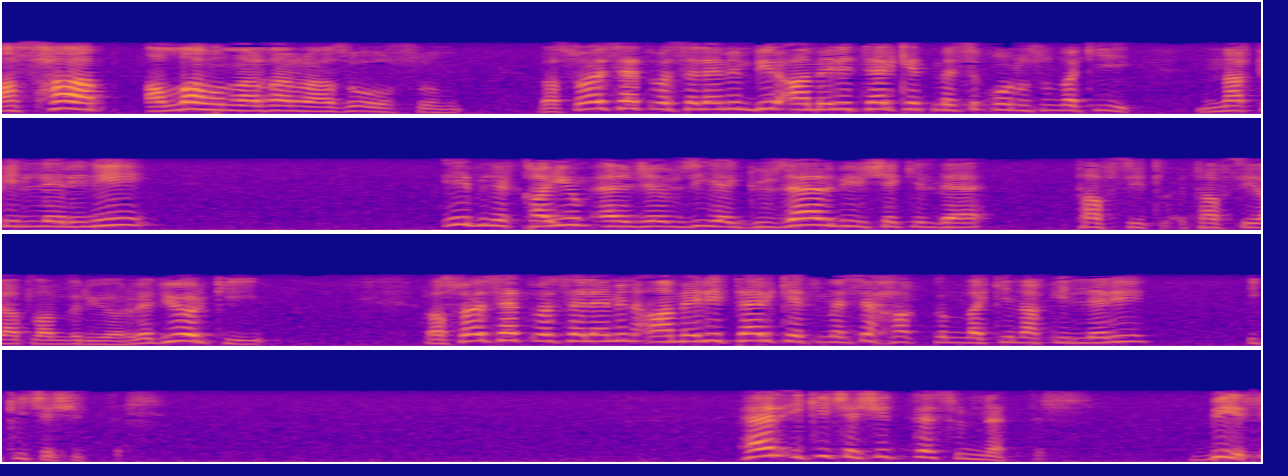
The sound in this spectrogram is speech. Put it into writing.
Ashab Allah onlardan razı olsun. Resulullah Aleyhisselatü Vesselam'ın bir ameli terk etmesi konusundaki nakillerini İbni Kayyum el-Cevziye güzel bir şekilde tafsil, tafsilatlandırıyor ve diyor ki Resulü Aleyhisselatü Vesselam'ın ameli terk etmesi hakkındaki nakilleri iki çeşittir. Her iki çeşit de sünnettir. Bir,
